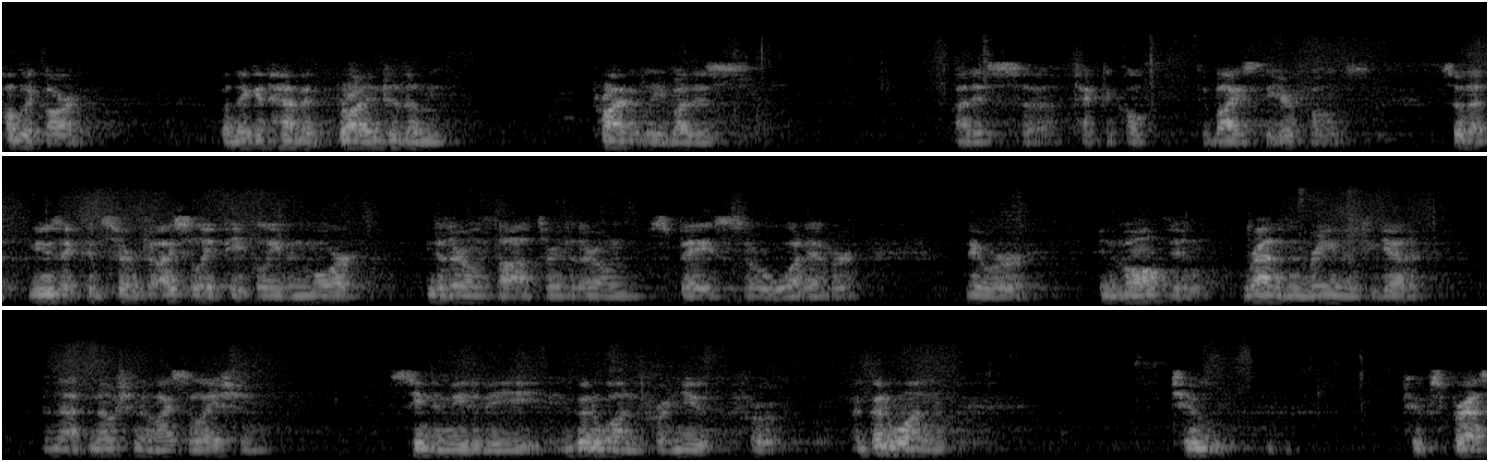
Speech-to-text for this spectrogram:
public art, but they could have it brought into them privately by this by this uh, technical device, the earphones, so that music could serve to isolate people even more into their own thoughts or into their own space or whatever they were involved in, rather than bringing them together. And that notion of isolation seemed to me to be a good one for a new, for a good one to to express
